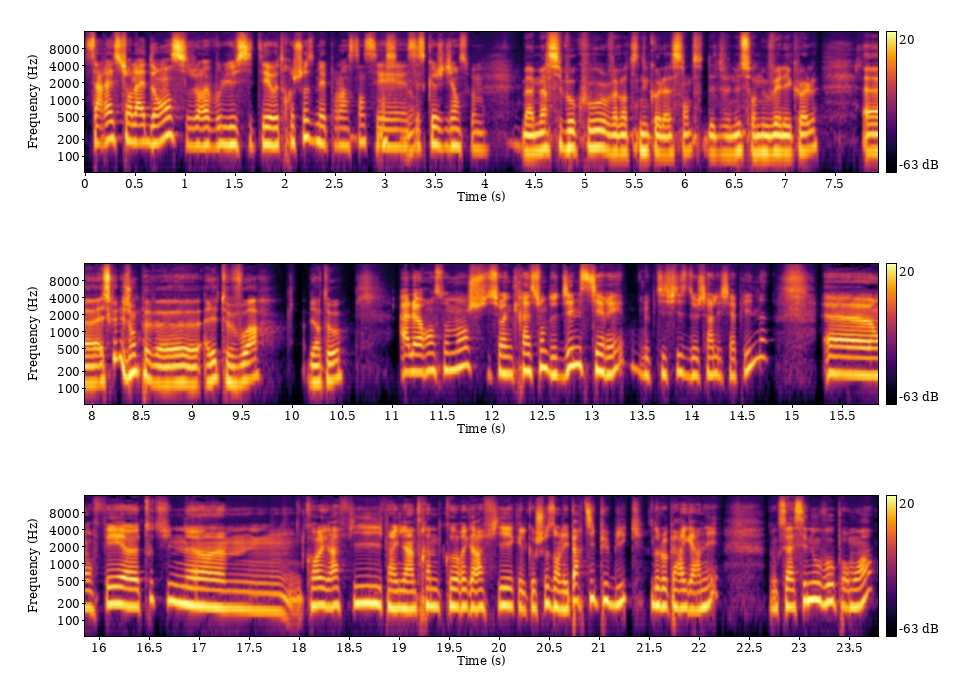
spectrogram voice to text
ça reste sur la danse. J'aurais voulu citer autre chose, mais pour l'instant, c'est ce que je dis en ce moment. Bah, merci beaucoup, Valentine Colassante, d'être venue sur Nouvelle École. Euh, est-ce que les gens peuvent euh, aller te voir bientôt? Alors en ce moment, je suis sur une création de James Thierry, le petit-fils de Charlie Chaplin. Euh, on fait toute une chorégraphie, enfin il est en train de chorégraphier quelque chose dans les parties publiques de l'Opéra Garnier. Donc c'est assez nouveau pour moi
